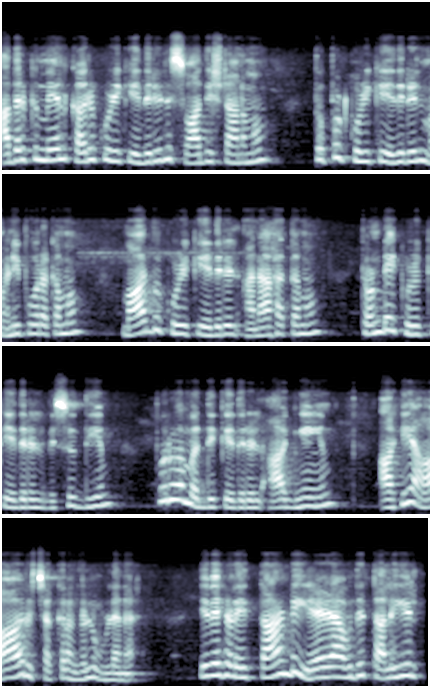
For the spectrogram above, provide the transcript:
அதற்கு மேல் கருக்குழிக்கு எதிரில் சுவாதிஷ்டானமும் துப்புட்குழிக்கு எதிரில் மணிப்பூரகமும் மார்பு குழிக்கு எதிரில் அநாகத்தமும் தொண்டை குழுக்கு எதிரில் விசுத்தியும் புருவ மத்திக்கு எதிரில் ஆக்ஞையும் ஆகிய ஆறு சக்கரங்கள் உள்ளன. இவைகளை தாண்டி ஏழாவது தலையில்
